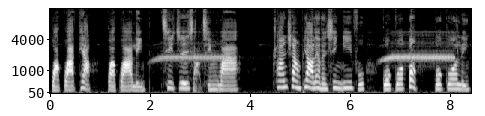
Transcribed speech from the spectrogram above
呱呱跳，呱呱铃。”七只小青蛙穿上漂亮的新衣服，蝈蝈蹦，蝈蝈铃。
